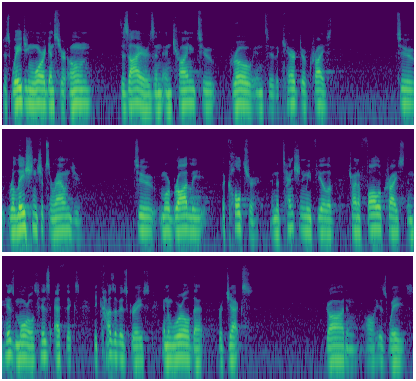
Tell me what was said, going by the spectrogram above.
just waging war against your own desires and, and trying to grow into the character of Christ, to relationships around you, to more broadly the culture and the tension we feel of trying to follow Christ and his morals, his ethics, because of his grace in a world that rejects God and all his ways.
